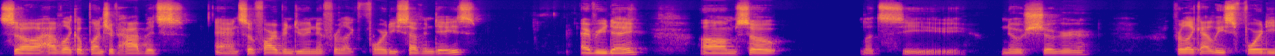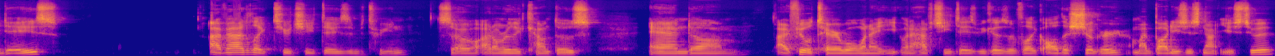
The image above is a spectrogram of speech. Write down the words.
So I have like a bunch of habits, and so far I've been doing it for like 47 days every day. Um, so let's see, no sugar, for like at least 40 days. I've had like two cheat days in between, so I don't really count those. And um, I feel terrible when I eat when I have cheat days because of like all the sugar. My body's just not used to it.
